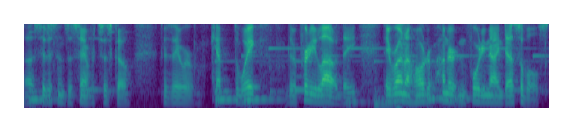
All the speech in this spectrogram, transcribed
uh, citizens of San Francisco because they were kept awake. They're pretty loud. They they run 149 decibels.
